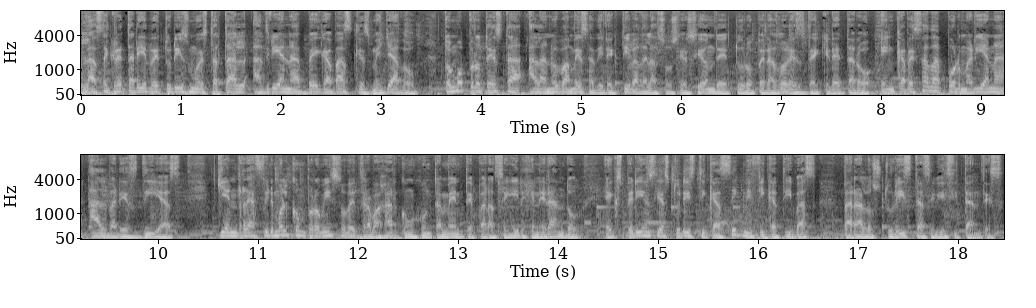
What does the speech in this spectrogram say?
La secretaria de Turismo Estatal, Adriana Vega Vázquez Mellado, tomó protesta a la nueva mesa directiva de la Asociación de Turoperadores de Querétaro, encabezada por Mariana Álvarez Díaz, quien reafirmó el compromiso de trabajar conjuntamente para seguir generando experiencias turísticas significativas para los turistas y visitantes.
